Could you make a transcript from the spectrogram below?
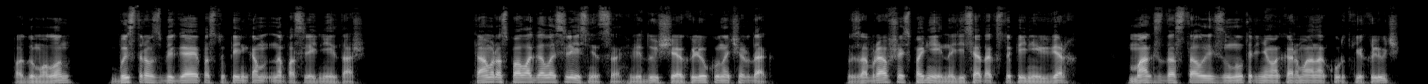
— подумал он, быстро взбегая по ступенькам на последний этаж. Там располагалась лестница, ведущая к люку на чердак. Забравшись по ней на десяток ступеней вверх, Макс достал из внутреннего кармана куртки ключ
